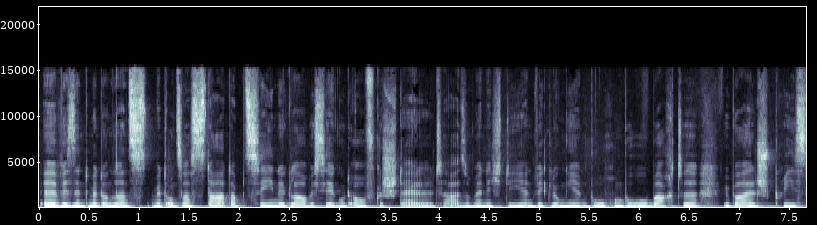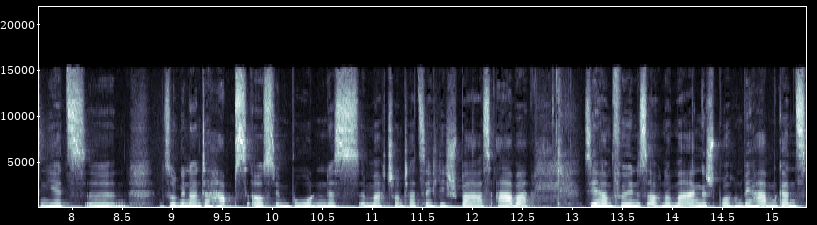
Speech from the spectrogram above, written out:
Äh, wir sind mit, unseren, mit unserer Start-up-Szene, glaube ich, sehr gut aufgestellt. Also wenn ich die Entwicklung hier in Bochum beobachte, überall sprießen jetzt äh, sogenannte Hubs aus dem Boden. Das macht schon tatsächlich Spaß. Aber Sie haben vorhin es auch nochmal angesprochen. Wir haben ganz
